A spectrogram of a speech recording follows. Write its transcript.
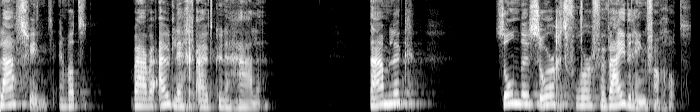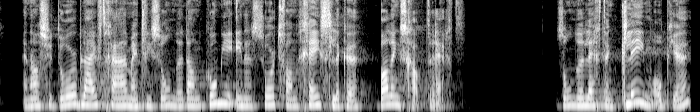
plaatsvindt en wat, waar we uitleg uit kunnen halen. Namelijk, zonde zorgt voor verwijdering van God. En als je door blijft gaan met die zonde, dan kom je in een soort van geestelijke ballingschap terecht. Zonde legt een claim op je,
